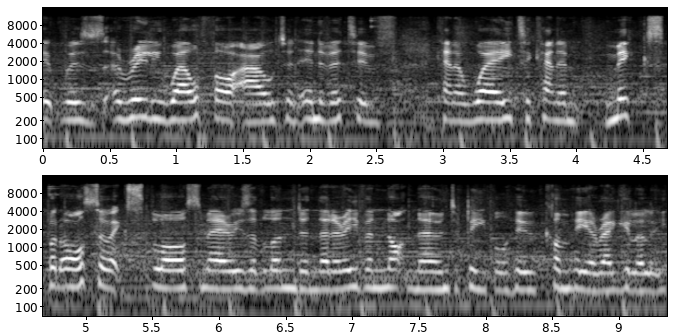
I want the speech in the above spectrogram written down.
It was a really well thought out and innovative kind of way to kind of mix but also explore some areas of London that are even not known to people who come here regularly.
